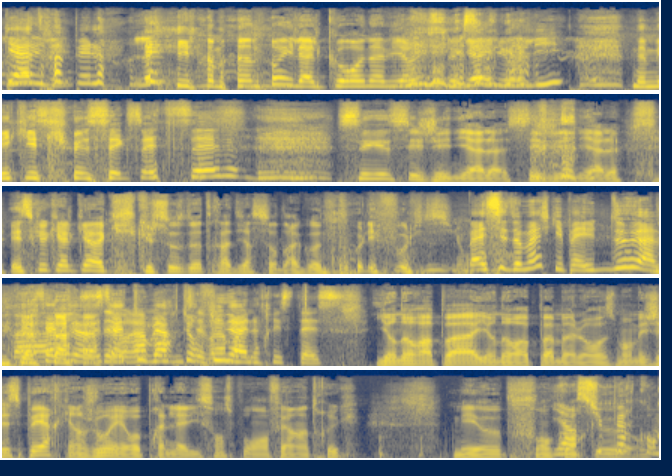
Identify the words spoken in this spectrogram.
qui a attrapé le. Là, il a maintenant, il a le coronavirus. Le gars, il est au lit. Non, mais qu'est-ce que c'est que cette scène? C'est c'est génial. C'est génial. Est-ce que quelqu'un a quelque chose d'autre à dire sur Dragon Ball Evolution? Bah, c'est dommage qu'il n'y ait pas eu deux à cette, c'est cette vraiment- ouverture finale. une tristesse. Il y en aura pas, il y en aura pas malheureusement, mais j'espère qu'un jour ils reprennent la licence pour en faire un truc. Mais euh, pff, encore Il y a un super encore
